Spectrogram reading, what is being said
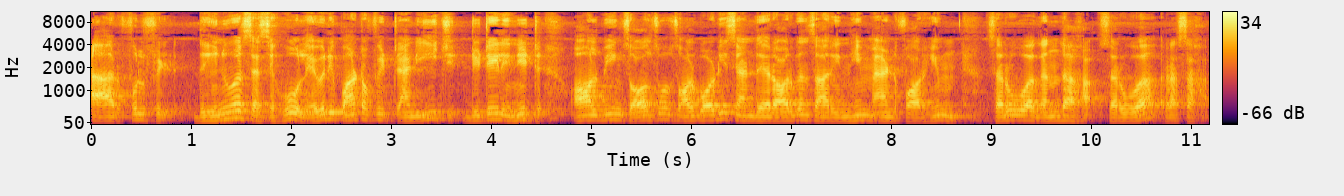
are fulfilled. The universe as a whole, every part of it and each detail in it, all beings, all souls, all bodies and their organs are in him and for him. Sarva Gandhaha, Sarva Rasaha.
